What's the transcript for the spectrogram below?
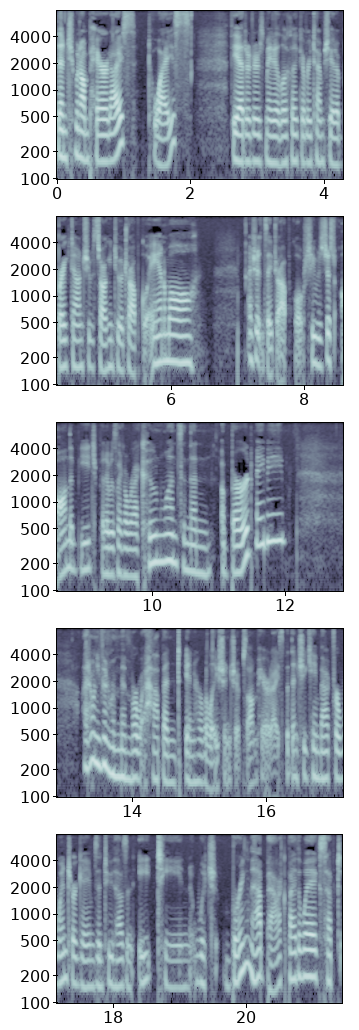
Then she went on Paradise twice. The editors made it look like every time she had a breakdown, she was talking to a tropical animal. I shouldn't say tropical. She was just on the beach, but it was like a raccoon once and then a bird, maybe? I don't even remember what happened in her relationships on Paradise, but then she came back for Winter Games in 2018, which bring that back, by the way, except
